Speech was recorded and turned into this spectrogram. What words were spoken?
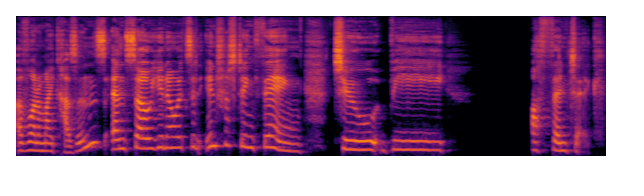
of one of my cousins and so you know it's an interesting thing to be authentic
